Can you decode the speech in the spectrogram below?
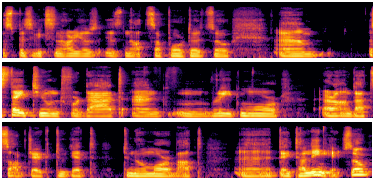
specific scenarios is not supported. So um, stay tuned for that and um, read more around that subject to get to know more about uh, data lineage. So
